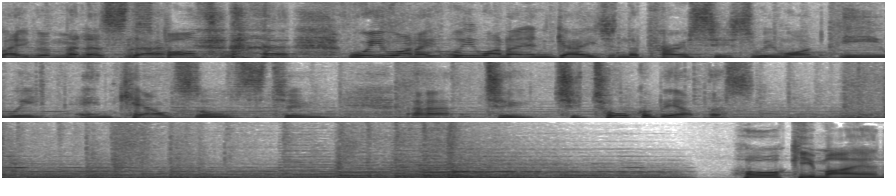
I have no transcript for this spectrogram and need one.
Labor minister, responsible. we want to we want to engage in the process. We want iwi and councils to uh, to to talk about this. Hoki mai.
